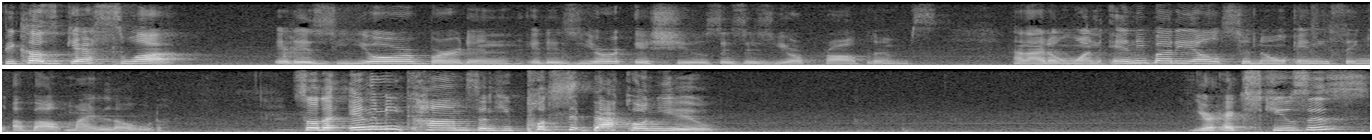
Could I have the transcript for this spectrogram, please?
Because guess what? It is your burden, it is your issues, it is your problems. And I don't want anybody else to know anything about my load. So the enemy comes and he puts it back on you. Your excuses,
